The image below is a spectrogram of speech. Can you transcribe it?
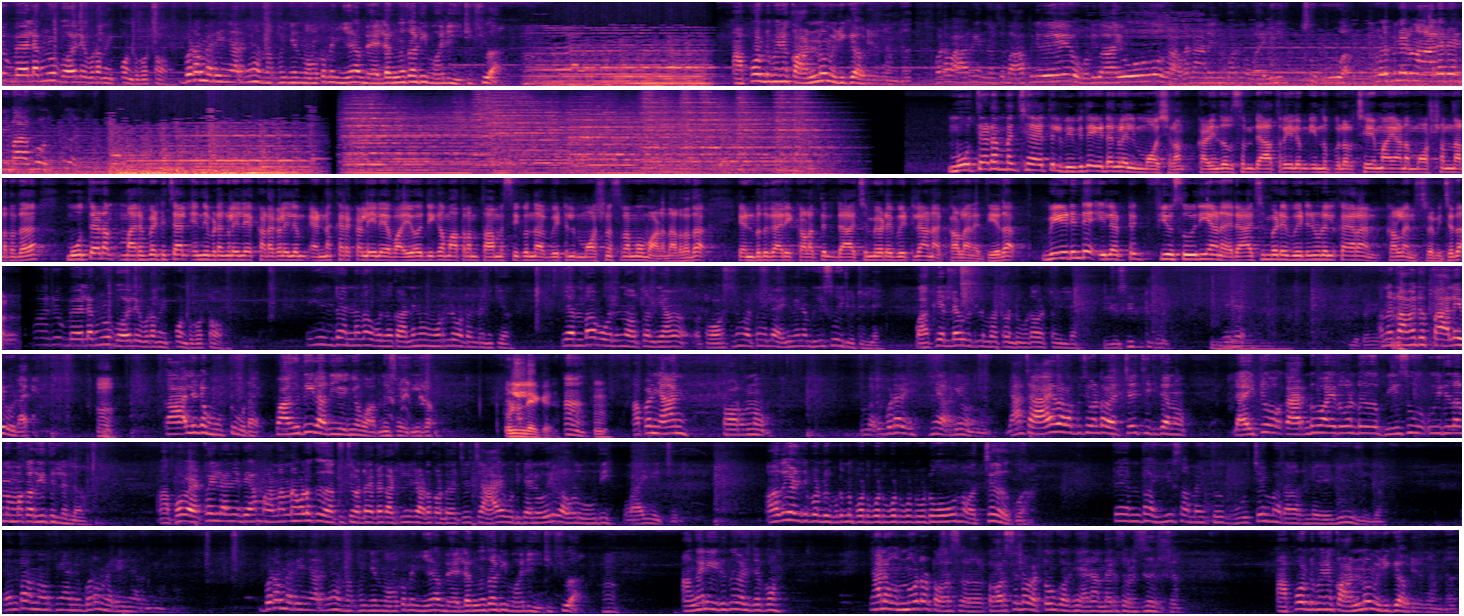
ഒരു വിലങ്ങ് പോലെ ഇവിടെ നിപ്പുണ്ട് കേട്ടോ. ഇവിടെ വരെ ഞാൻ ഇറങ്ങി വന്നപ്പോ ഞാൻ നോക്കുമ്പോ ഇങ്ങനെ വിലങ്ങ് തടി പോലെ ഇരിക്കുക അപ്പൊ ഉണ്ട് പിന്നെ കണ്ണും ഇഴിക്കുക അവിടെ ഇരുന്നുണ്ട് ഇവിടെ വാറി എന്ന് വെച്ചാൽ ബാപ്പിനേ ഓടിവായോ കവനാണെന്ന് പറഞ്ഞ് വലിച്ചു പോവാ. നിങ്ങൾ പിന്നെ ഒരു നാലര കഴിഞ്ഞ് ബാങ്ക് കൊടുത്തു കഴിഞ്ഞു. മൂത്തേടം പഞ്ചായത്തിൽ വിവിധ ഇടങ്ങളിൽ മോഷണം. കഴിഞ്ഞ ദിവസം രാത്രിയിലും ഇന്ന് പുലർച്ചെയുമായാണ് മോഷണം നടന്നത്. മൂത്തേടം മരം വെട്ടിച്ചാൽ എന്നിവിടങ്ങളിലെ കടകളിലും എണ്ണക്കരക്കള്ളിയിലെ വയോധിക മാത്രം താമസിക്കുന്ന വീട്ടിൽ മോഷണ ശ്രമവുമാണ് നടന്നത്. എൺപതുകാരി കളത്തിൽ രാജമ്മയുടെ വീട്ടിലാണ് കള്ളൻ എത്തിയത് വീടിന്റെ ഇലക്ട്രിക് ഫ്യൂസ് ഊരിയാണ് രാജമ്മയുടെ വീടിനുള്ളിൽ കയറാൻ കള്ളൻ ശ്രമിച്ചത്. പോലെ ഇവിടെ നിൽപ്പുണ്ട് കണ്ണിന് എന്താ പോലും ഓർത്തോണ്ട് ഞാൻ ടോർച്ചിന് വെട്ടമില്ല അതിന് പിന്നെ ബീസ് ഊരിട്ടില്ലേ ബാക്കി എല്ലാ വീട്ടിലും വെട്ടമുണ്ട് ഇവിടെ വെട്ടമില്ല പിന്നെ എന്നിട്ട് അവന്റെ തല ഇവിടെ. കാലിന്റെ മുട്ട് ഇവിടെ. അത് കഴിഞ്ഞ വന്നു ശരീരം. ഉള്ളിലേക്ക്. ആ. അപ്പൊ ഞാൻ തുറന്നു. ഇവിടെ ഇനി ഇറങ്ങി വന്നു. ഞാൻ ചായ തിളപ്പിച്ചുകൊണ്ട് വെച്ചേച്ചിരിക്കുന്നു. ലൈറ്റ് കറണ്ട് പോയത് കൊണ്ട് ഫീസ് ഊരിതാന്ന് നമുക്കറിയത്തില്ലല്ലോ. അപ്പൊ വെട്ടമില്ലാഞ്ഞിട്ട് ഞാൻ മണ്ണെണ്ണ വിളക്ക് കത്തിച്ചോണ്ട് എന്റെ കട്ടിലിന്റെ അവിടെ കൊണ്ട് വെച്ച് ചായ കുടിക്കാൻ ഒരു കവൾ ഊതി വായി വെച്ചു. അത് കഴിഞ്ഞപ്പോൾ ഇവിടുന്ന് പൊട്ട് പൊട്ട് പൊട്ട് പൊട്ട് പൊട്ടോന്ന് ഒച്ച കേൾക്കുക ഇതെന്താ ഈ സമയത്ത് പൂച്ചയും വരാറില്ല എലിയില്ലല്ലോ എന്താന്ന് ഓർത്ത് ഞാൻ ഇവിടം വരെ ഞാൻ ഇറങ്ങി വന്നു. ഇവിടം വരെ ഞാൻ ഇറങ്ങി വന്നപ്പോ ഇങ്ങനെ നോക്കുമ്പോ ഇങ്ങനെ വിലങ്ങുതടി പോലെ ഇരിക്കുക അങ്ങനെ ഇരുന്ന് കഴിഞ്ഞപ്പോ ഞാൻ ഒന്നുകൂടെ ടോർച്ച് ടോർച്ചിന്റെ വെട്ടവും കുറഞ്ഞ് ഞാൻ അന്നേരം തെളിച്ച് തെളിച്ചു. അപ്പോൾ ഉണ്ട് പിന്നെ കണ്ണും ഇഴിക്കും അവിടെ ഇരുന്നുണ്ട്.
